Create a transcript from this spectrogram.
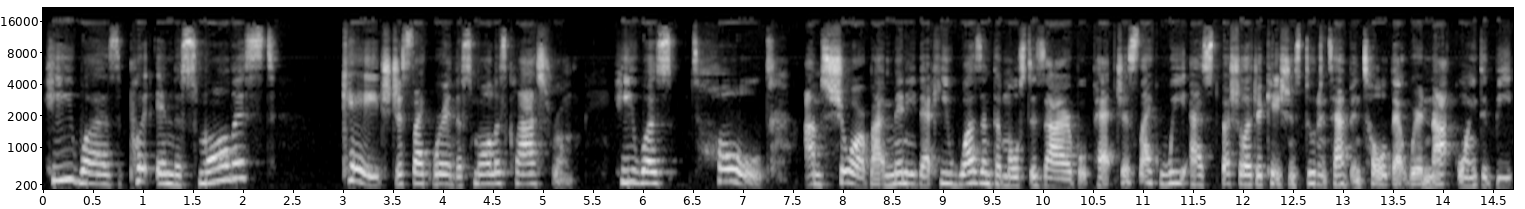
he was put in the smallest cage, just like we're in the smallest classroom. He was told I'm sure by many that he wasn't the most desirable pet, just like we as special education students have been told that we're not going to be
